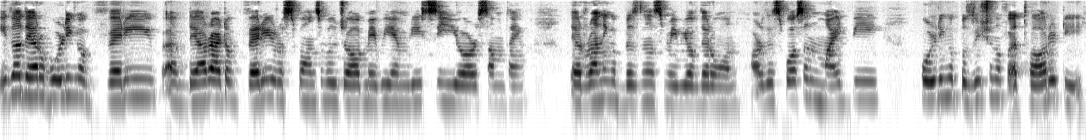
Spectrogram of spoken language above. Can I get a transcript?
Either they are holding a very uh, they are at a very responsible job maybe MNC or something they're running a business maybe of their own or this person might be holding a position of authority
